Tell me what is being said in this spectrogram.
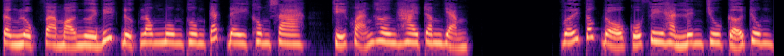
Tần Lục và mọi người biết được Long Môn thôn cách đây không xa, chỉ khoảng hơn 200 dặm. Với tốc độ của phi hành Linh Chu cỡ trung,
